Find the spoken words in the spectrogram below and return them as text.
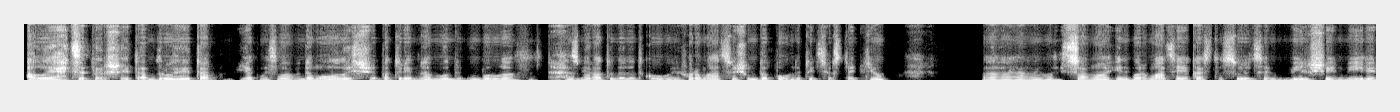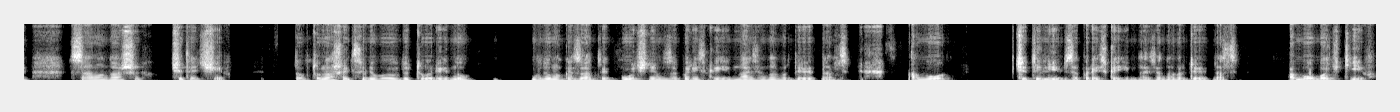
Але це перший етап. Другий етап, як ми з вами домовились, що потрібно було збирати додаткову інформацію, щоб доповнити цю статтю. Е, Саме інформація, яка стосується в більшій мірі саме наших читачів, тобто нашої цільової аудиторії. Ну, будемо казати, учнів Запорізької гімназії номер 19 або вчителів Запорізької гімназії номер 19 або батьків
